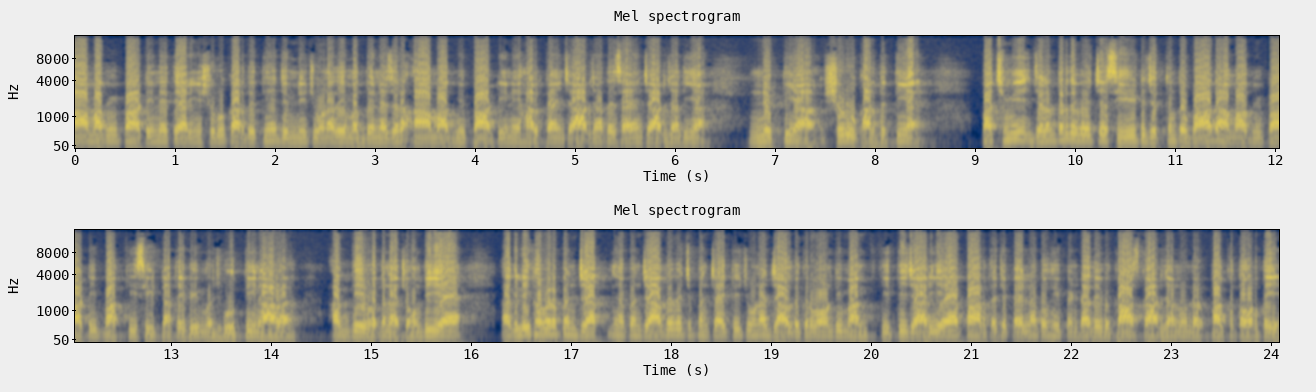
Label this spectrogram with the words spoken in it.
ਆਮ ਆਦਮੀ ਪਾਰਟੀ ਨੇ ਤਿਆਰੀਆਂ ਸ਼ੁਰੂ ਕਰ ਦਿੱਤੀਆਂ। ਜਿਮਨੀ ਚੋਣਾਂ ਦੇ ਮੱਦੇਨਜ਼ਰ ਆਮ ਆਦਮੀ ਪਾਰਟੀ ਨੇ ਹਲਕਾ ਇੰਚਾਰਜਾਂ ਤੇ ਸਹਿ ਇੰਚਾਰਜਾਂ ਦੀਆਂ ਨਿਯੁਕਤੀਆਂ ਸ਼ੁਰੂ ਕਰ ਦਿੱਤੀਆਂ। ਪੱਛਮੀ ਜਲੰਧਰ ਦੇ ਵਿੱਚ ਸੀਟ ਜਿੱਤਣ ਤੋਂ ਬਾਅਦ ਆਮ ਆਦਮੀ ਪਾਰਟੀ ਬਾਕੀ ਸੀਟਾਂ ਤੇ ਵੀ ਮਜ਼ਬੂਤੀ ਨਾਲ ਅੱਗੇ ਵਧਣਾ ਚਾਹੁੰਦੀ ਹੈ। ਅਗਲੀ ਖਬਰ, ਪੰਜਾਬ ਪੰਜਾਬ ਦੇ ਵਿੱਚ ਪੰਚਾਇਤੀ ਚੋਣਾਂ ਜਲਦ ਕਰਵਾਉਣ ਦੀ ਮੰਗ ਕੀਤੀ ਜਾ ਰਹੀ ਹੈ। ਭਾਰਤ 'ਚ ਪਹਿਲਾਂ ਤੋਂ ਹੀ ਪਿੰਡਾਂ ਦੇ ਵਿਕਾਸ ਕਾਰਜਾਂ ਨੂੰ ਨਿਰਪੱਖ ਤੌਰ ਤੇ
